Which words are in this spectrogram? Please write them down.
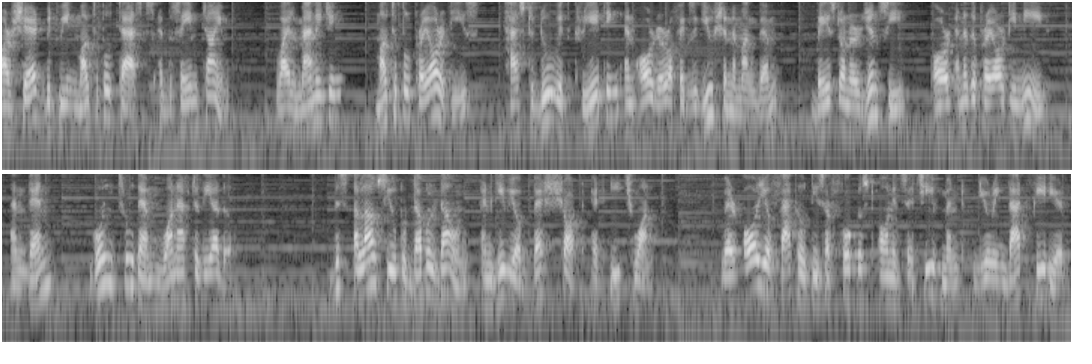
are shared between multiple tasks at the same time, while managing multiple priorities has to do with creating an order of execution among them based on urgency or another priority need and then going through them one after the other. This allows you to double down and give your best shot at each one, where all your faculties are focused on its achievement during that period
